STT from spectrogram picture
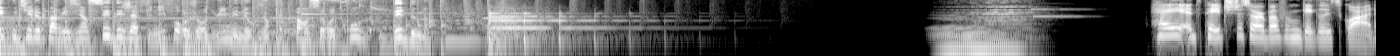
Vous écoutiez Le Parisien, c'est déjà fini pour aujourd'hui, mais ne vous en faites pas, on se retrouve dès demain. Hey, it's Paige DeSorbo from Giggly Squad.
